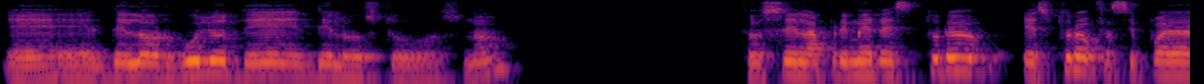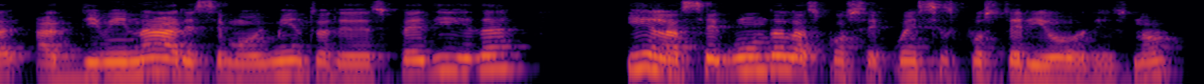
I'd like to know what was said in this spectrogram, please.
eh, del orgullo de, los dos, ¿no? Entonces, en la primera estrofa, se puede adivinar ese movimiento de despedida y en la segunda las consecuencias posteriores, ¿no?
